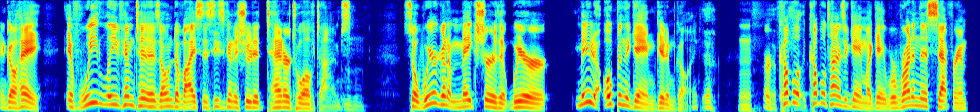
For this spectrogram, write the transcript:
and go, hey, if we leave him to his own devices, he's going to shoot it 10 or 12 times. Mm-hmm. So we're going to make sure that we're maybe to open the game, get him going. Yeah. Mm. Or a couple couple times a game, like, hey, we're running this set for him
